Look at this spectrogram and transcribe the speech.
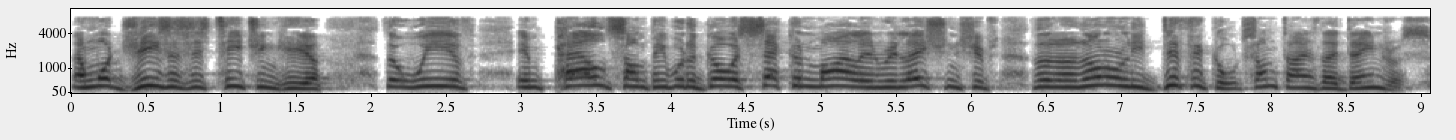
and what Jesus is teaching here, that we have impelled some people to go a second mile in relationships that are not only difficult, sometimes they're dangerous.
